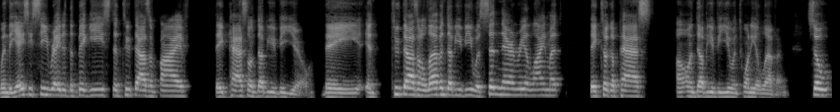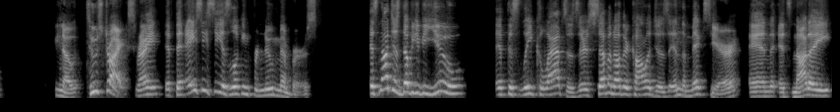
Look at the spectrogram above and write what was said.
when the ACC rated the Big East in 2005, they passed on WVU. They in 2011, WVU was sitting there in realignment. They took a pass uh, on WVU in 2011. So, you know, two strikes, right? If the ACC is looking for new members, it's not just WVU. If this league collapses, there's seven other colleges in the mix here, and it's not a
